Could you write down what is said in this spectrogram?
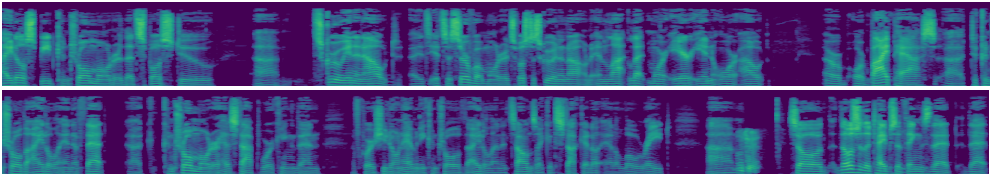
idle speed control motor that's supposed to um, screw in and out. It's it's a servo motor. It's supposed to screw in and out and lot, let more air in or out or or bypass uh, to control the idle. And if that uh, control motor has stopped working, then of course you don't have any control of the idle, and it sounds like it's stuck at a at a low rate. Um, Okay. so those are the types of things that that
